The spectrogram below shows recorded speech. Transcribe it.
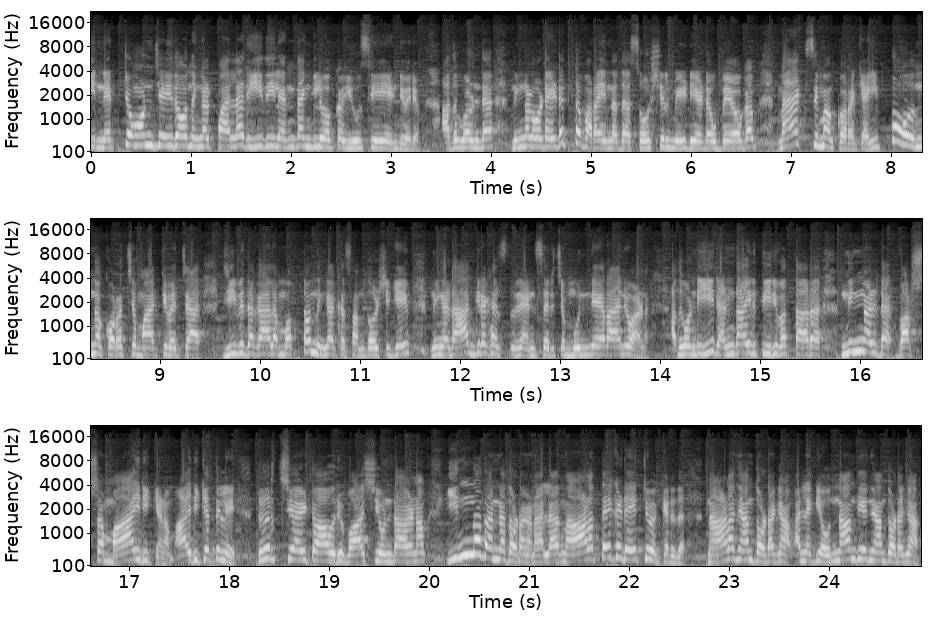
ഈ നെറ്റ് ഓൺ ചെയ്തോ നിങ്ങൾ പല രീതിയിൽ എന്തെങ്കിലുമൊക്കെ യൂസ് ചെയ്യേണ്ടി വരും. അതുകൊണ്ട് നിങ്ങളോട് എടുത്തു പറയുന്നത് സോഷ്യൽ മീഡിയയുടെ ഉപയോഗം മാക്സിമം കുറയ്ക്കുക. ഇപ്പോൾ ഒന്ന് കുറച്ച് മാറ്റിവെച്ചാൽ ജീവിതകാലം മൊത്തം നിങ്ങൾക്ക് സന്തോഷിക്കുകയും നിങ്ങളുടെ ആഗ്രഹത്തിനനുസരിച്ച് മുന്നേറാനുമാണ്. അതുകൊണ്ട് ഈ രണ്ടായിരത്തി ഇരുപത്തി ആറ് നിങ്ങളുടെ വർഷമായിരിക്കണം. ആയിരിക്കത്തില്ലേ? തീർച്ചയായിട്ടും ആ ഒരു വാശി ഉണ്ടാകണം. ഇന്ന് തന്നെ തുടങ്ങണം. അല്ലാതെ നാളത്തേക്ക് ഡേറ്റ് വെക്കരുത്. നാളെ ഞാൻ തുടങ്ങാം. അല്ലെങ്കിൽ ഒന്നാം തീയതി ഞാൻ തുടങ്ങാം.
